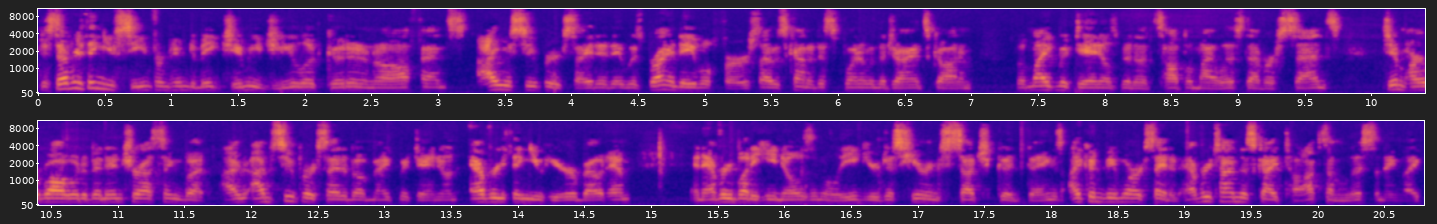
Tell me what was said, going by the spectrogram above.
just everything you've seen from him to make Jimmy G look good in an offense. I was super excited. It was Brian Daboll first. I was kind of disappointed when the Giants got him, but Mike McDaniel's been at the top of my list ever since. Jim Harbaugh would have been interesting, but I, I'm super excited about Mike McDaniel and everything you hear about him and everybody he knows in the league. You're just hearing such good things. I couldn't be more excited. Every time this guy talks, I'm listening. Like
